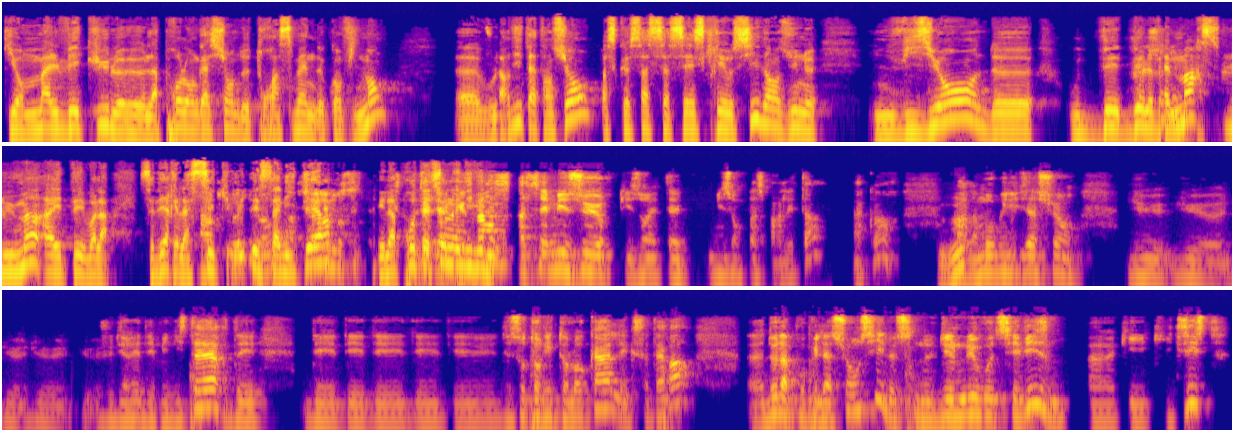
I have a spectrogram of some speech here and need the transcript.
qui ont mal vécu le, la prolongation de trois semaines de confinement, vous leur dites attention parce que ça, ça s'inscrit aussi dans une, une vision de où dès, le 20 mars, l'humain a été voilà, c'est-à-dire la sécurité sanitaire et la protection de l'individu. à ces mesures qui ont été mises en place par l'État, d'accord, mmh par la mobilisation du, du, du, je dirais des ministères, des des, des, des, des, autorités locales, etc., euh, de la population aussi, le, du niveau de civisme euh, qui, qui, existe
